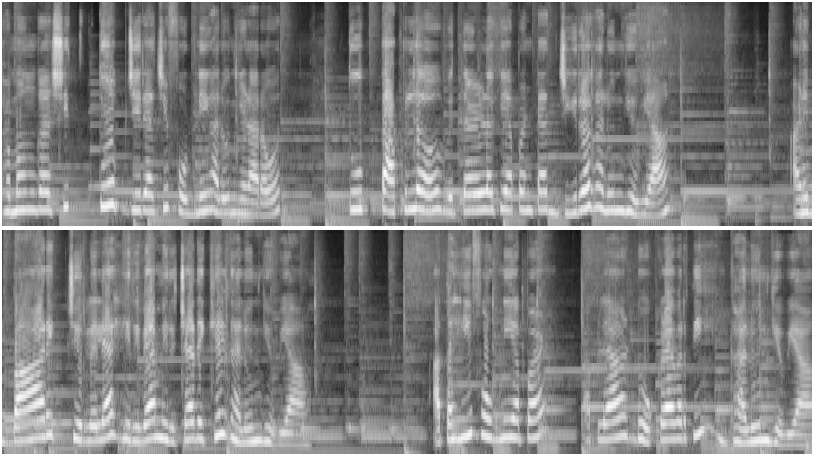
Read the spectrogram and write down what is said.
खमंग अशी तूप जिऱ्याची फोडणी घालून घेणार आहोत. तूप तापलं वितळलं की आपण त्यात जिरं घालून घेऊया. आणि बारीक चिरलेल्या हिरव्या मिरच्या देखील घालून घेऊया. आता ही फोडणी आपण आपल्या ढोकळ्यावरती घालून घेऊया.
